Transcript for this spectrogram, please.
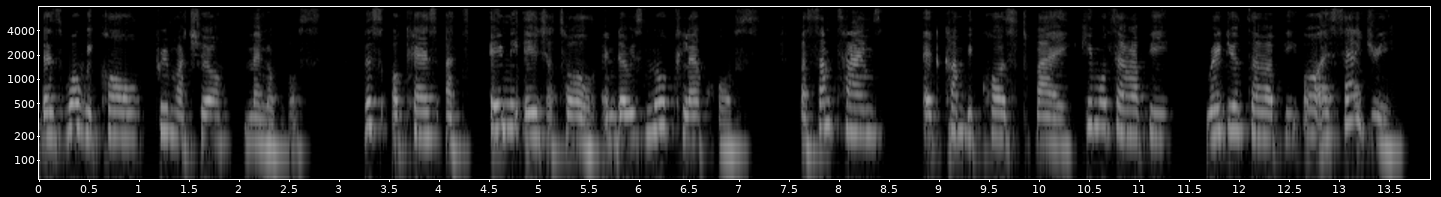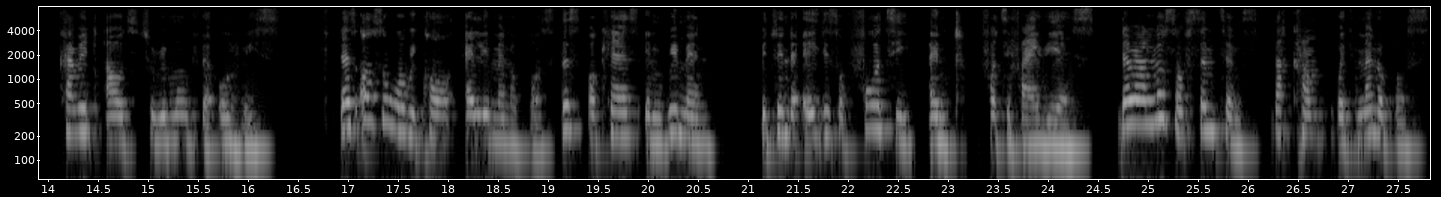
There's what we call premature menopause. This occurs at any age at all, and there is no clear cause. But sometimes it can be caused by chemotherapy, radiotherapy, or a surgery carried out to remove the ovaries. There's also what we call early menopause. This occurs in women between the ages of 40 and 45 years. There are lots of symptoms that come with menopause.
